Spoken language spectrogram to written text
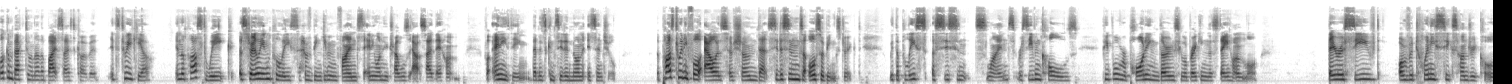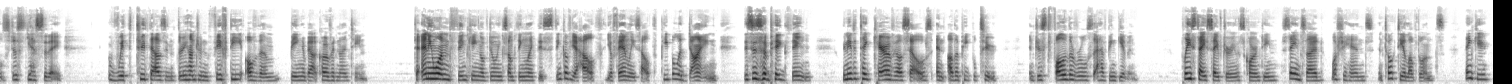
Welcome back to another bite sized COVID. It's Tweak here. In the past week, Australian police have been giving fines to anyone who travels outside their home for anything that is considered non essential. The past 24 hours have shown that citizens are also being strict, with the police assistance lines receiving calls, people reporting those who are breaking the stay home law. They received over 2,600 calls just yesterday, with 2,350 of them being about COVID 19. To anyone thinking of doing something like this, think of your health, your family's health. People are dying. This is a big thing. We need to take care of ourselves and other people too, and just follow the rules that have been given. Please stay safe during this quarantine, stay inside, wash your hands, and talk to your loved ones. Thank you.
